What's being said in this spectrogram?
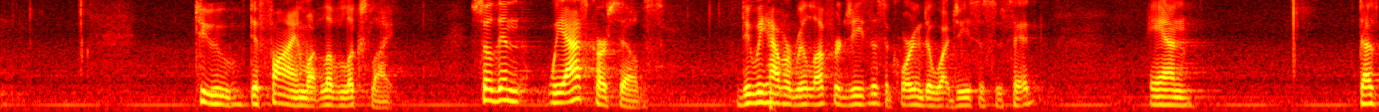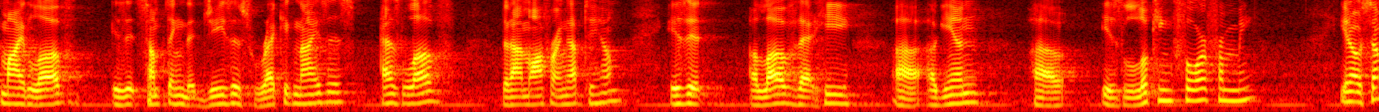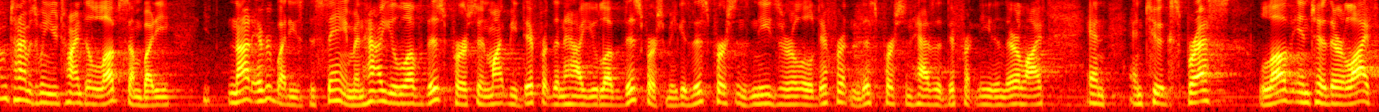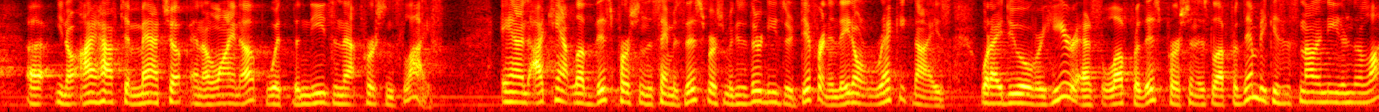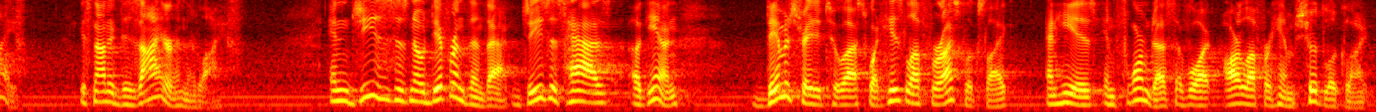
to define what love looks like. So then we ask ourselves do we have a real love for Jesus according to what Jesus has said? And does my love, is it something that Jesus recognizes as love that I'm offering up to him? Is it a love that he, uh, again, uh, is looking for from me? You know, sometimes when you're trying to love somebody, not everybody's the same, and how you love this person might be different than how you love this person because this person's needs are a little different, and this person has a different need in their life. And, and to express love into their life, uh, you know, I have to match up and align up with the needs in that person's life. And I can't love this person the same as this person because their needs are different and they don't recognize what I do over here as love for this person is love for them because it's not a need in their life. It's not a desire in their life. And Jesus is no different than that. Jesus has, again, demonstrated to us what his love for us looks like, and he has informed us of what our love for him should look like.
